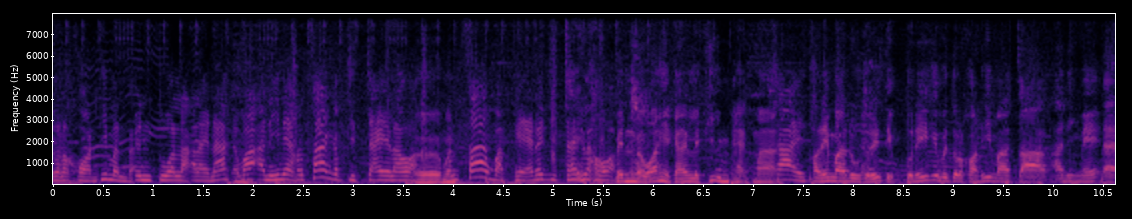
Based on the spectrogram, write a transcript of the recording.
ตัวละครที่มันแบบเป็นตัวหลักอะไรนะ แต่ว่าอันนี้เนี่ยมันสร้างกับจิตใจเราอะเออมันมันสร้างบาดแผลในจิตใจเราอะเป็นแบบว่าเหตุการณ์เล็กที่ Impact มากใช่คราวนี้มาดูตัวที่10ตัวนี้คือเป็นตัวละครที่มาจากอนิเมะแต่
